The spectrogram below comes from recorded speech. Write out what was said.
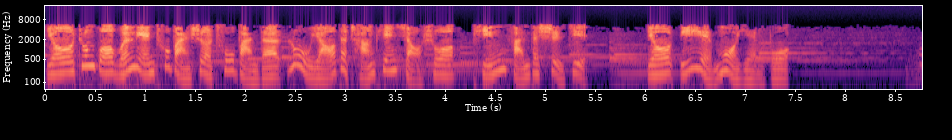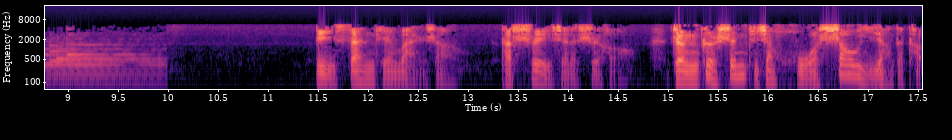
由中国文联出版社出版的路遥的长篇小说《平凡的世界》，由李野墨演播。第三天晚上，他睡下的时候，整个身体像火烧一样的疼。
